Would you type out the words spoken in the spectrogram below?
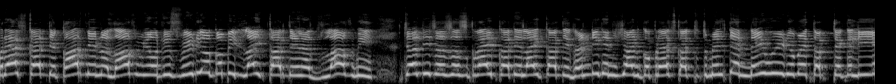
प्रेस कर दे, कर देना लाजमी और इस वीडियो को भी लाइक कर देना लाजमी। जल्दी से सब्सक्राइब कर दे लाइक कर दे, घंटी के निशान को प्रेस कर दे तो मिलते हैं नई वीडियो में, तब तक के लिए।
